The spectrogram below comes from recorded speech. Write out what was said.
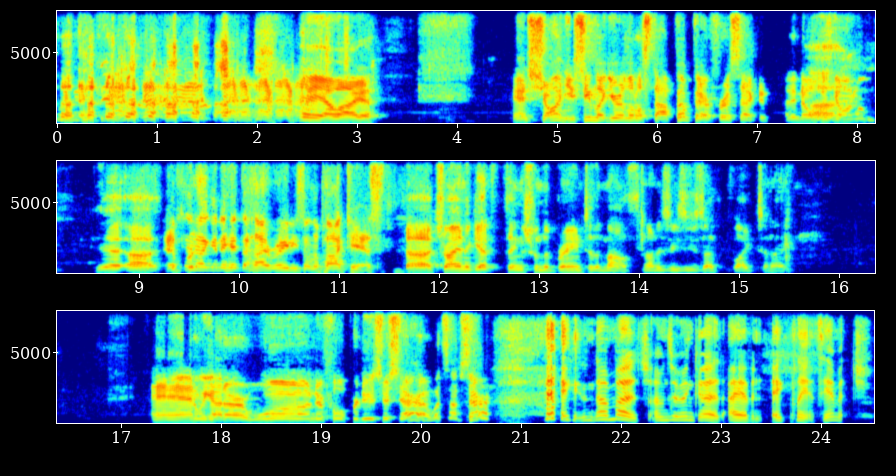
hey, how are you? and Sean, you seem like you were a little stopped up there for a second. I didn't know what was Uh, going on. Yeah, uh, the Definitely br- not going to hit the high ratings on the podcast. uh, trying to get things from the brain to the mouth. Not as easy as I'd like tonight. And we got our wonderful producer, Sarah. What's up, Sarah? hey, not much. I'm doing good. I have an eggplant sandwich.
